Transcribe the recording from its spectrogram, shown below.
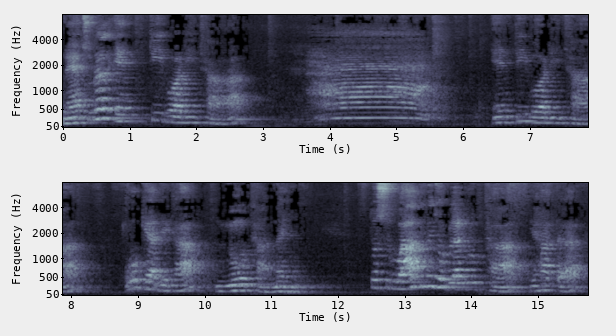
नेचुरल एंटीबॉडी था एंटीबॉडी था, वो क्या देखा? नो था, नहीं। तो शुरुआत में जो ब्लड ग्रुप था, यहाँ तक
